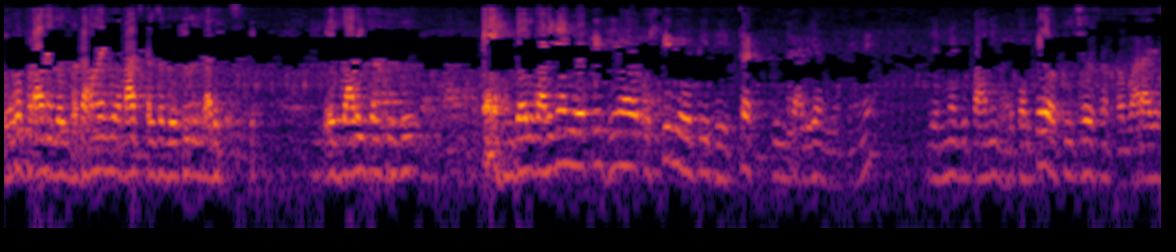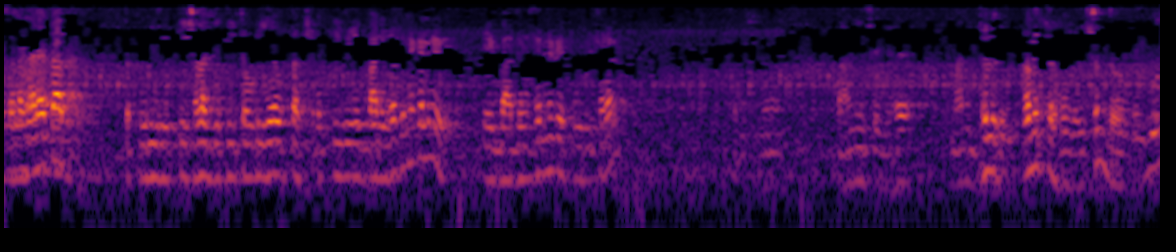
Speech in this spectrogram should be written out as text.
देखो पुराने लोग बताओगे आजकल तो देखी थी गाड़ी। एक गाड़ी चलती थी बैलगाड़ियाँ भी होती थी और उसकी भी होती थी, ट्रक की गाड़ियाँ भी होती थी, जिनमें की पानी भर करके और पीछे उसमें फवारा जैसा लगा रहता था। तो पूरी इतनी सड़क जितनी चौड़ी है, उतना छिड़कती हुई एक बार इधर से निकल गई। एक बार इधर से निकल, पूरी सड़क। पानी से जो है मानी धुल गई पवित्र हो गई, शुद्ध हो गई।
